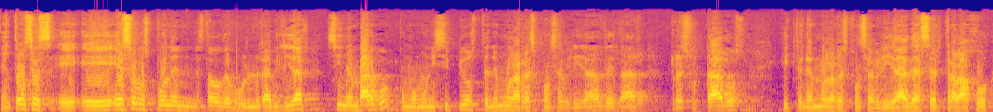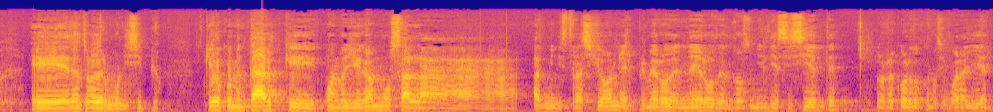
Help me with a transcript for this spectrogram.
Entonces, eh, eh, eso nos pone en estado de vulnerabilidad. Sin embargo, como municipios tenemos la responsabilidad de dar resultados y tenemos la responsabilidad de hacer trabajo eh, dentro del municipio. Quiero comentar que cuando llegamos a la administración el primero de enero del 2017, lo recuerdo como si fuera ayer,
